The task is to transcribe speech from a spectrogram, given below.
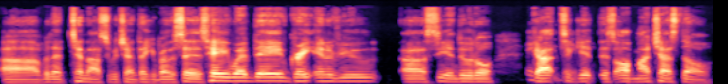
Uh, with that ten dollars super chat, thank you, brother. Says, hey, Web Dave, great interview. Uh, see and Doodle. Thank Got you, to baby. get this off my chest though.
